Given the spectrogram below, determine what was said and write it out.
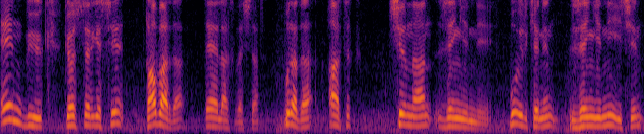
en büyük göstergesi Gabar'da değerli arkadaşlar. Burada artık Şırnak'ın zenginliği, bu ülkenin zenginliği için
